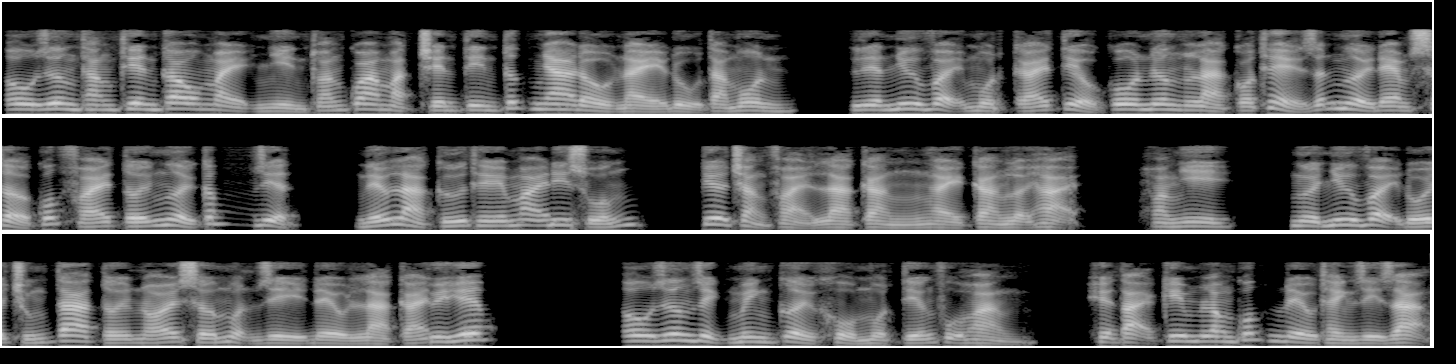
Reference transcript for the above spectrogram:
Âu Dương Thăng Thiên cao mày nhìn thoáng qua mặt trên tin tức nha đầu này đủ tà môn, liền như vậy một cái tiểu cô nương là có thể dẫn người đem sở quốc phái tới người cấp diệt, nếu là cứ thế mãi đi xuống, kia chẳng phải là càng ngày càng lợi hại. Hoàng Nhi, người như vậy đối chúng ta tới nói sớm muộn gì đều là cái uy hiếp. Âu Dương Dịch Minh cười khổ một tiếng phụ hoàng, hiện tại Kim Long Quốc đều thành gì dạng,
